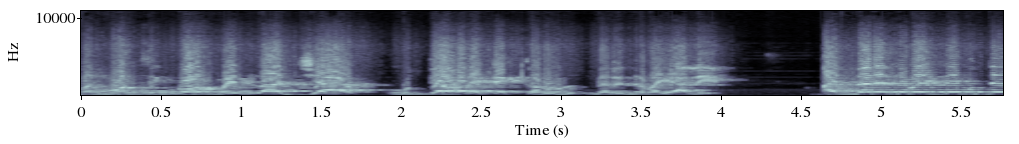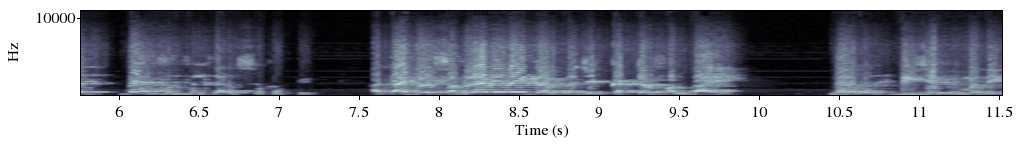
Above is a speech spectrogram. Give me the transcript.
मनमोहन सिंग गव्हर्नमेंटला ज्या मुद्द्यावर अटॅक करून नरेंद्रभाई आले आज नरेंद्रभाई ते मुद्दे नाही फुलफिल करू शकत. आता हे सगळ्यांना नाही करतं जे कट्टरपंथ आहे. बरोबर आहे. बीजेपी मध्ये.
